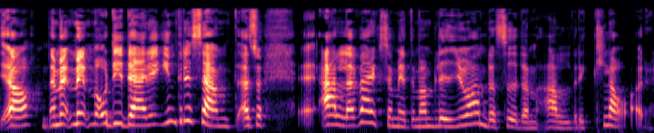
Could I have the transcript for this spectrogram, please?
Ja, men, men, och det där är intressant. Alltså, eh, alla verksamheter, man blir ju å andra sidan aldrig klar.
